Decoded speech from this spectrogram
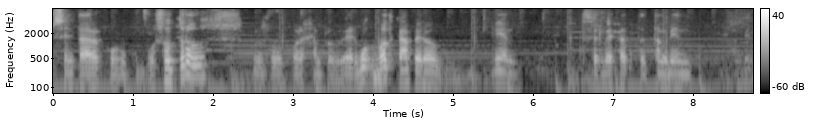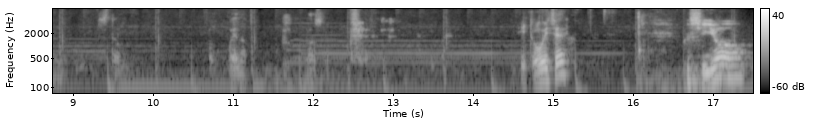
sentar con, vosotros, por, ejemplo, beber vo- vodka, pero bien, cerveza ta- también, también bueno, no sé. ¿Y tú, Iche? Pues yo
